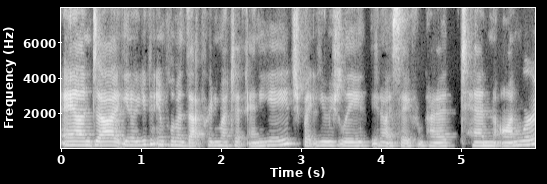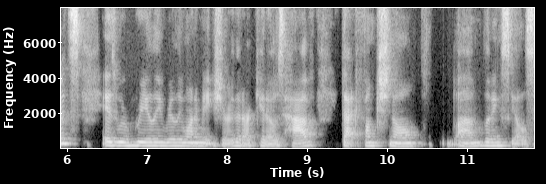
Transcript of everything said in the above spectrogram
And, uh, you know, you can implement that pretty much at any age, but usually, you know, I say from kind of 10 onwards is we really, really want to make sure that our kiddos have that functional um, living skills.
